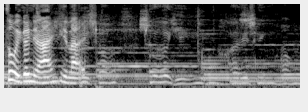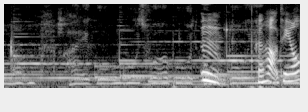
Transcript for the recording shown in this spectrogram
宗伟哥，你来，你来。嗯，很好听哦，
